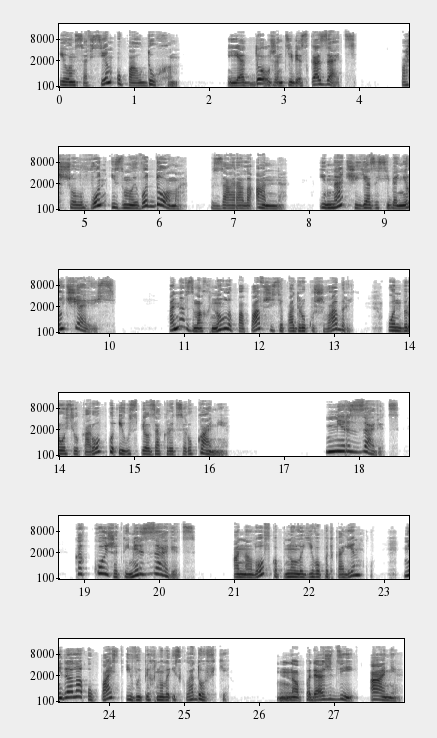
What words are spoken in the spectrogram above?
и он совсем упал духом. Я должен тебе сказать. Пошел вон из моего дома, заорала Анна. Иначе я за себя не ручаюсь. Она взмахнула попавшейся под руку шваброй. Он бросил коробку и успел закрыться руками. «Мерзавец! Какой же ты мерзавец!» Она ловко пнула его под коленку не дала упасть и выпихнула из кладовки. «Но подожди, Аня,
